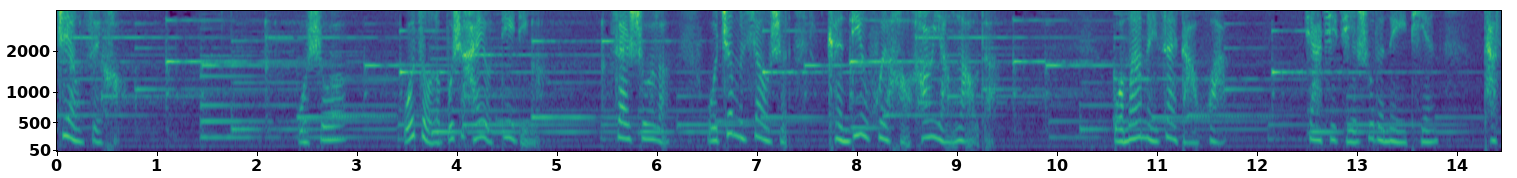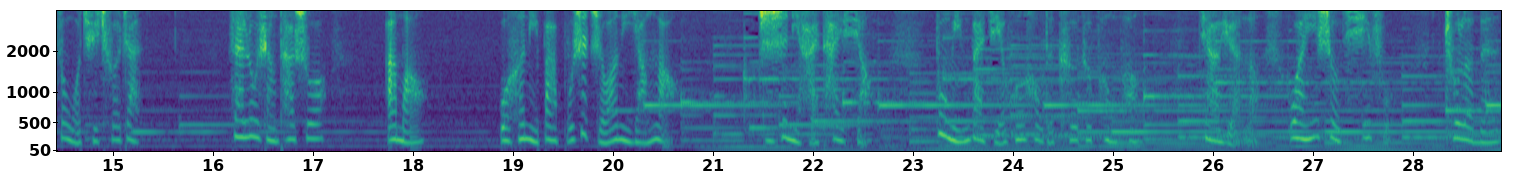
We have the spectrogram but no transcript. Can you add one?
这样最好。我说，我走了不是还有弟弟吗？再说了，我这么孝顺，肯定会好好养老的。我妈没再答话。假期结束的那一天，她送我去车站，在路上她说：“阿毛，我和你爸不是指望你养老，只是你还太小，不明白结婚后的磕磕碰碰，嫁远了万一受欺负，出了门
